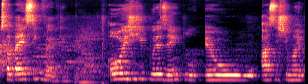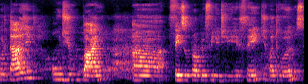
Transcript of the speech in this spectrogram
os papéis se invertem. Hoje, por exemplo, eu assisti uma reportagem onde um pai ah, fez o próprio filho de refém, de 4 anos,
